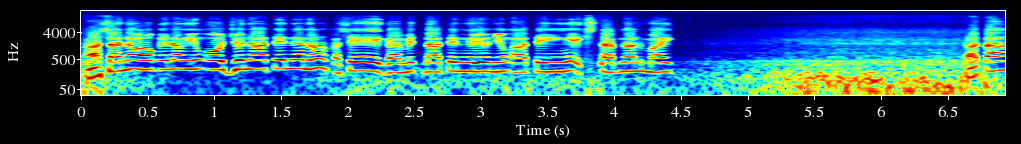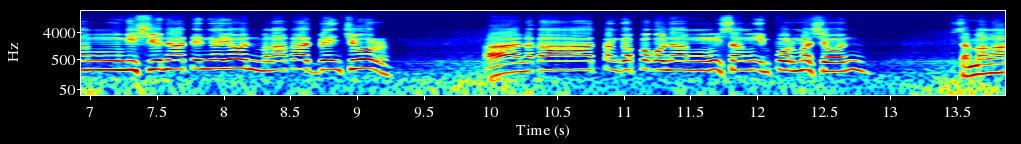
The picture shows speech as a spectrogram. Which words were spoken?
Ah, sana okay lang yung audio natin ano kasi gamit natin ngayon yung ating external mic. At ang mission natin ngayon mga ka-adventure ah, nakatanggap ako ng isang impormasyon sa mga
